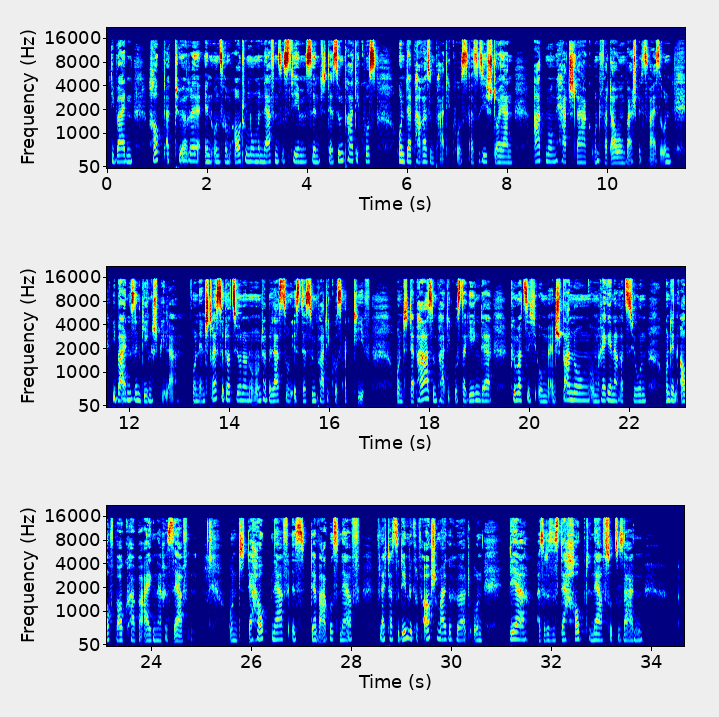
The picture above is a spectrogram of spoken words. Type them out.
Die beiden Hauptakteure in unserem autonomen Nervensystem sind der Sympathikus und der Parasympathikus. Also sie steuern Atmung, Herzschlag und Verdauung beispielsweise. Und die beiden sind Gegenspieler. Und in Stresssituationen und unter Belastung ist der Sympathikus aktiv. Und der Parasympathikus dagegen, der kümmert sich um Entspannung, um Regeneration und den Aufbau körpereigener Reserven. Und der Hauptnerv ist der Vagusnerv. Vielleicht hast du den Begriff auch schon mal gehört. Und der, also das ist der Hauptnerv sozusagen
